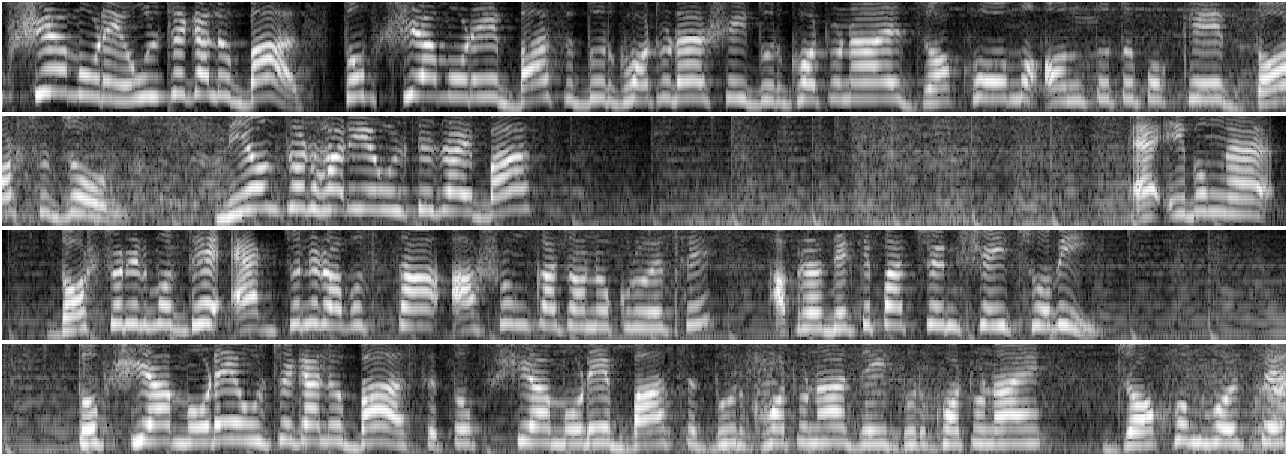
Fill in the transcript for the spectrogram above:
তপসিয়া মোড়ে উল্টে গেল বাস। তপসিয়া মোড়ে বাস দুর্ঘটনা সেই দুর্ঘটনায় জখম অন্তত পক্ষে দশ জন। নিয়ন্ত্রণ হারিয়ে উল্টে যায় বাস। এবং দশ জনের মধ্যে একজনের অবস্থা আশঙ্কাজনক রয়েছে। আপনারা দেখতে পাচ্ছেন সেই ছবি। তপসিয়া মোড়ে উল্টে গেল বাস। তপসিয়া মোড়ে বাস দুর্ঘটনা যেই দুর্ঘটনায় জখম হয়েছেন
